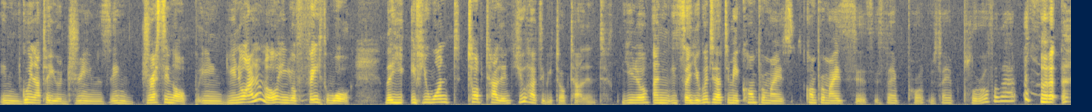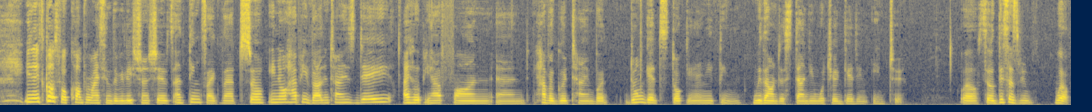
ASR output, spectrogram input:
in going after your dreams, in dressing up, in you know, I don't know, in your faith walk. That if you want top talent, you have to be top talent you know? And it's like you're going to have to make compromise compromises. Is there a plural for that? You know it calls for compromise in the relationships and things like that. So you know happy valentine's day. I hope you have fun and have a good time but don't get stuck in anything without understanding what you're getting into. Well so this has been well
